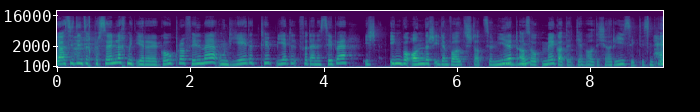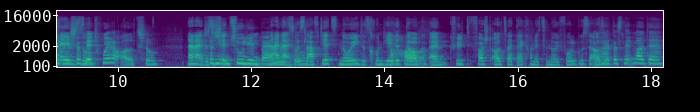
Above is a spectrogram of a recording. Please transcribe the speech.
ja, sie tun sich persönlich mit ihrer GoPro filmen und jeder Typ, jeder von diesen sieben ist irgendwo anders in dem Wald stationiert. Also mega, der, der Wald ist ja riesig. Die sind Mhm. Hey, ist das so, nicht hure alt schon? Nein, nein, das Ist das ist jetzt Julian Bam Nein, nein, so? das läuft jetzt neu. Das kommt jeden Aha. Tag, ähm, gefühlt fast alle zwei Tage kommt jetzt eine neue Folge raus. Aber Also, hat das nicht mal der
